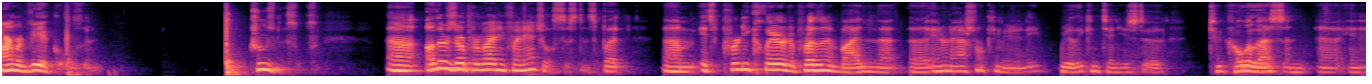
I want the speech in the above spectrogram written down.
armored vehicles, and cruise missiles. Uh, others are providing financial assistance, but um, it's pretty clear to President Biden that the uh, international community really continues to to coalesce and uh, in,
